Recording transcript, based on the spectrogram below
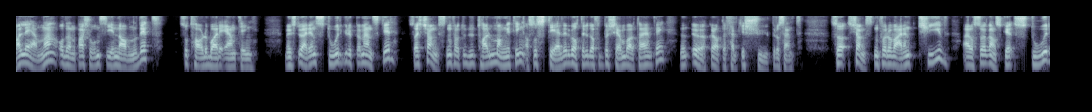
alene, og denne personen sier navnet ditt, så tar du bare én ting. Men hvis du er i en stor gruppe mennesker, så er sjansen for at du tar mange ting, altså stjeler godteri, du har fått beskjed om bare å ta én ting, den øker da til 57% Så sjansen for å være en tyv er også ganske stor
